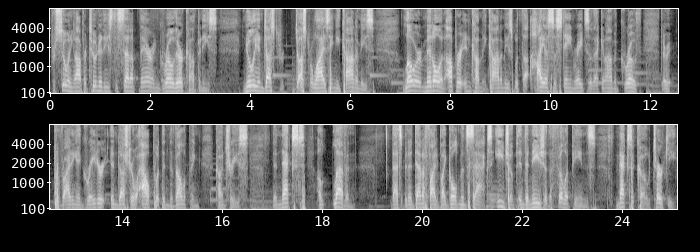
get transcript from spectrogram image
pursuing opportunities to set up there and grow their companies. Newly industri- industrializing economies, lower, middle, and upper income economies with the highest sustained rates of economic growth, they're providing a greater industrial output than developing countries. The next 11 that's been identified by Goldman Sachs Egypt, Indonesia, the Philippines, Mexico, Turkey.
